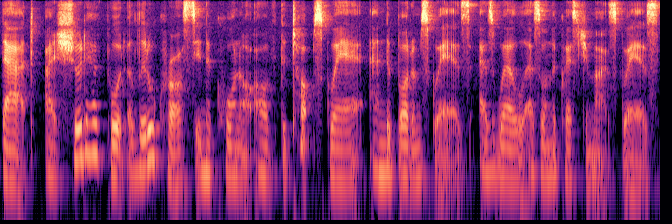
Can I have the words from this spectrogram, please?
that I should have put a little cross in the corner of the top square and the bottom squares, as well as on the question mark squares.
